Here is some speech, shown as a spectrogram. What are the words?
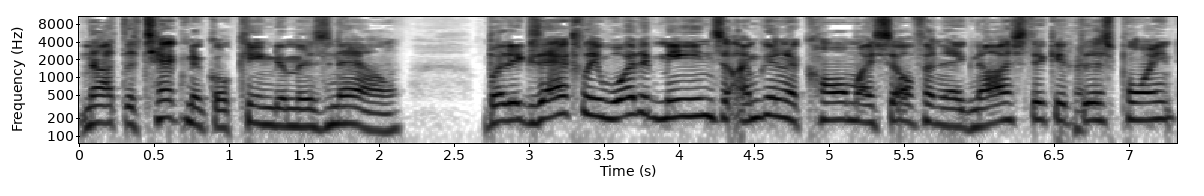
not the technical kingdom is now, but exactly what it means, I'm going to call myself an agnostic at this point.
